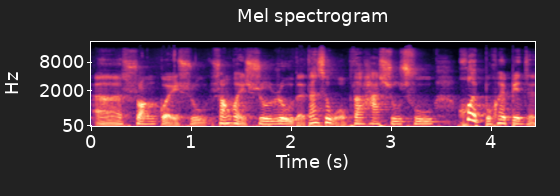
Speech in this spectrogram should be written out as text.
呃双轨输双轨输入的，但是我不知道它输出会不会变成，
